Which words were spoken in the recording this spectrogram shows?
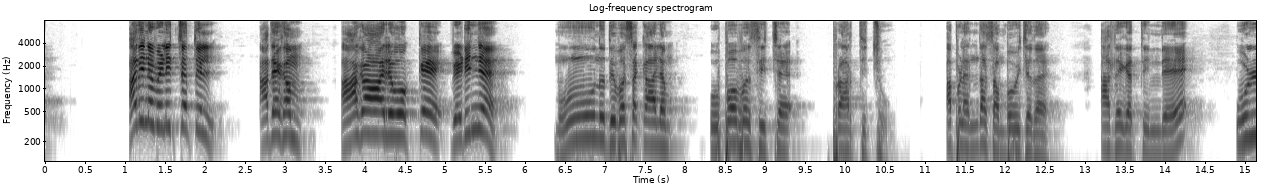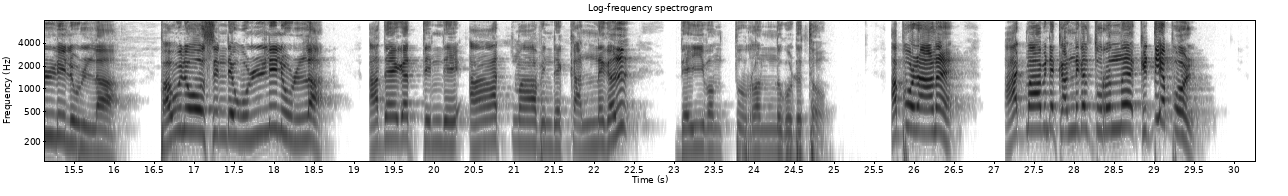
അതിന് വെളിച്ചത്തിൽ അദ്ദേഹം ആഹാരമൊക്കെ വെടിഞ്ഞ് മൂന്ന് ദിവസക്കാലം ഉപവസിച്ച് പ്രാർത്ഥിച്ചു. അപ്പോൾ എന്താ സംഭവിച്ചത്? അദ്ദേഹത്തിന്റെ ഉള്ളിലുള്ള പൗലോസിന്റെ ഉള്ളിലുള്ള അദ്ദേഹത്തിന്റെ ആത്മാവിന്റെ കണ്ണുകൾ ദൈവം തുറന്നു കൊടുത്തു. അപ്പോഴാണ് ആത്മാവിന്റെ കണ്ണുകൾ തുറന്ന് കിട്ടിയപ്പോൾ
